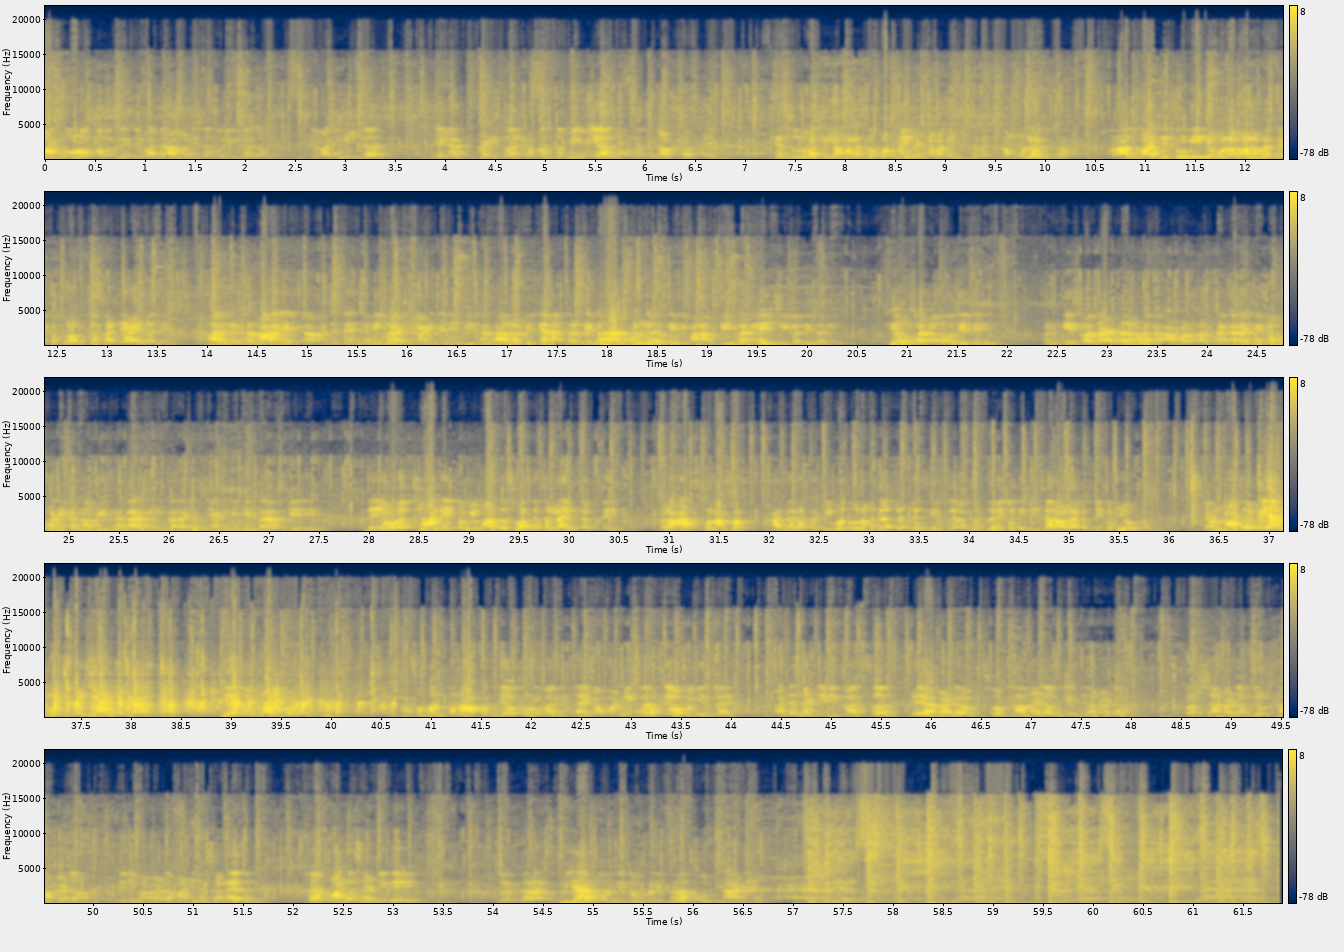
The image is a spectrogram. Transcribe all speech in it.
माझी ओळख करत होते माझं नाव मनीषा सुनील कदम हे माझे मिस्टर. गेल्या अडीच वर्षापासून मी मी आलमोनमध्ये काम करते जे सुरुवातीला मला सपोर्ट नाही भेटला. माझ्या मिस्टरांचा मुलांचा. पण आज माझी दोन्हीही मुलं मला म्हणते की तू आमच्यासाठी आयडल आहे माझे मिस्टर मला एकदा म्हणजे त्यांच्या मित्राची गाडी त्यांनी बिझा चालवली. त्यानंतर ते घरात बोलले होते की मला बिझा घ्यायची कधीतरी. घेऊ शकत होते ते. पण मी स्वतः ठरवलं की आपण कसं करायचे कंपनीकडनं बिझा कार्यालयी करायची. आणि मी ती खरंच केली. जे एवढं छान आहे का मी माझं स्वतःचं लाईफ जगते. मला आज पण असं हजाराचा किंवा दोन हजारचा ड्रेस घेतल्यानंतर घरी कधीच विचारावं लागत नाही का घेऊ का कारण माझ्या व्ही आर पैसे माझ्याकडे असतात हे खूप महत्वाचं असं म्हणतो ना आपण देव कोणी बघितलाय का? पण मी खरंच देव बघितलाय. माझ्यासाठी Vikas sir Priya madam Swapna madam Vidya madam Varsha madam Jyotna madam Nilima madam आणि ह्या सगळ्या जणी. खरंच माझ्यासाठी दे तर खरंच व्ही आर वन कंपनी खरंच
